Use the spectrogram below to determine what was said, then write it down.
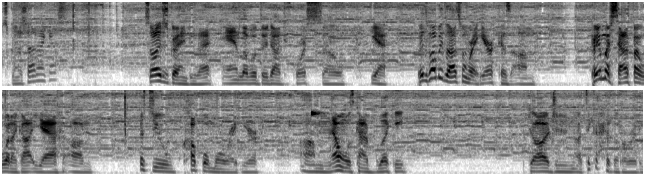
screenshot, I guess. So I'll just go ahead and do that, and level three dodge, of course. So yeah, but it's probably the last one right here because um, pretty much satisfied with what I got. Yeah, um, let's do a couple more right here. Um, that one was kind of blicky dodging. I think I had that already.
